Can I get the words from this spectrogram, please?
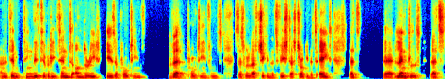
and the thing they typically tend to undereat is a protein, the protein foods. So that's whether that's chicken, that's fish, that's turkey, that's eggs, that's uh, lentils, that's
